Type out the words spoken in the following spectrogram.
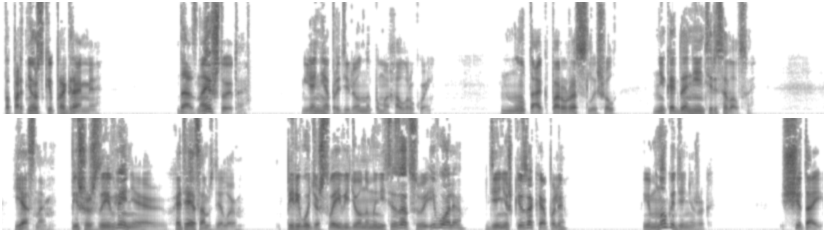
По партнерской программе. Да, знаешь, что это? Я неопределенно помахал рукой. Ну так, пару раз слышал. Никогда не интересовался. Ясно. Пишешь заявление, хотя я сам сделаю. Переводишь свои видео на монетизацию, и вуаля, денежки закапали. И много денежек? Считай.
